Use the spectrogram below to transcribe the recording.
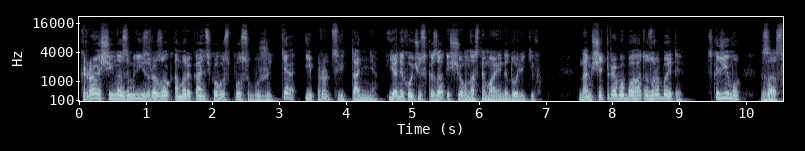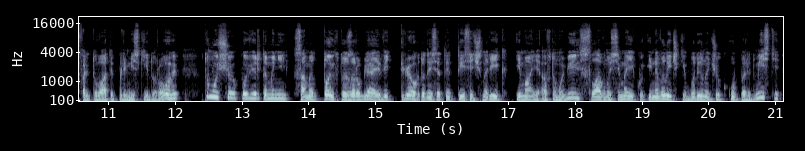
кращий на землі зразок американського способу життя і процвітання. Я не хочу сказати, що у нас немає недоліків. Нам ще треба багато зробити. Скажімо, заасфальтувати приміські дороги, тому що, повірте мені, саме той, хто заробляє від 3 до 10 тисяч на рік і має автомобіль, славну сімейку і невеличкий будиночок у передмісті,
